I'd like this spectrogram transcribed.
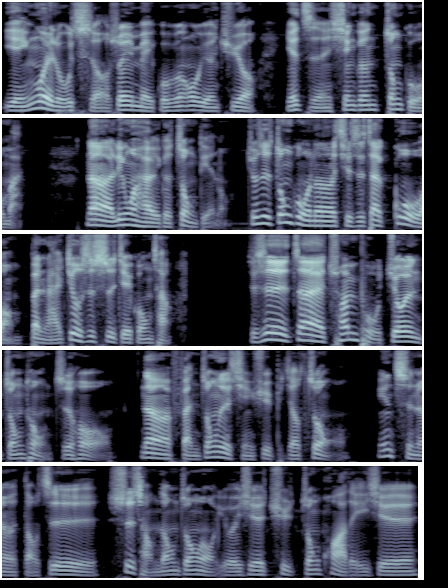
也因为如此哦，所以美国跟欧元区哦，也只能先跟中国买。那另外还有一个重点哦，就是中国呢，其实在过往本来就是世界工厂，只是在川普就任总统之后，那反中的情绪比较重，因此呢，导致市场当中哦，有一些去中化的一些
